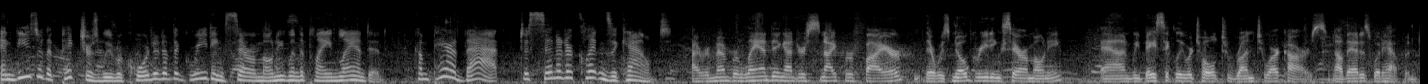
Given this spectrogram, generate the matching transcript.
And these are the pictures we recorded of the greeting ceremony when the plane landed. Compare that to Senator Clinton's account. I remember landing under sniper fire. There was no greeting ceremony, and we basically were told to run to our cars. Now, that is what happened.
